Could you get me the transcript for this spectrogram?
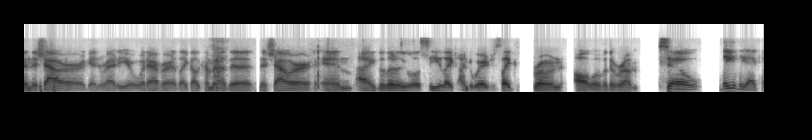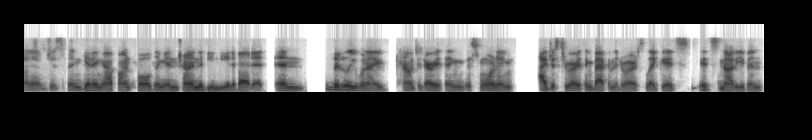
in the shower getting ready or whatever. Like I'll come out of the the shower and I literally will see like underwear just like thrown all over the room. So lately, I kind of just been giving up on folding and trying to be neat about it. And literally, when I counted everything this morning, I just threw everything back in the drawers. Like it's it's not even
